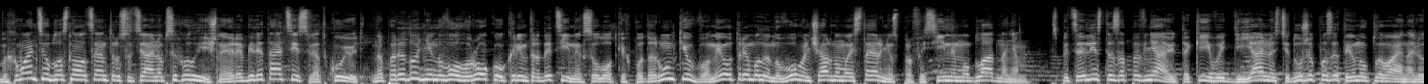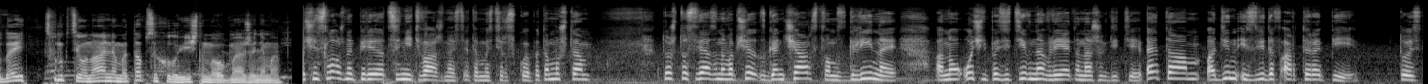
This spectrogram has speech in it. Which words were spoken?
Вихованці обласного центру соціально-психологічної реабілітації святкують. Напередодні нового року, окрім традиційних солодких подарунків, вони отримали нову гончарну майстерню з професійним обладнанням. Спеціалісти запевняють, такий вид діяльності дуже позитивно впливає на людей з функціональними та психологічними обмеженнями. Очень сложно переоценить важность этой мастерской, потому что то, что связано вообще с гончарством, с глиной, оно очень позитивно влияет на наших детей. Это один из видов арт-терапии. То есть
